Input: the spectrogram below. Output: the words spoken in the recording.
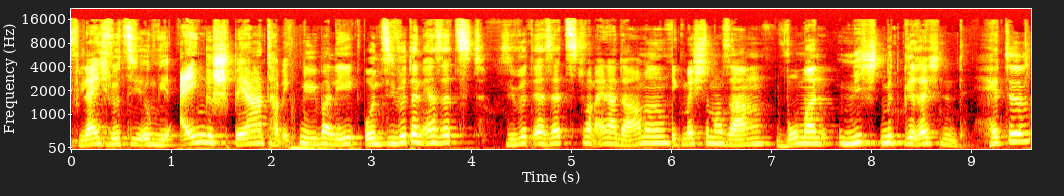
Vielleicht wird sie irgendwie eingesperrt, habe ich mir überlegt. Und sie wird dann ersetzt Sie wird ersetzt von einer Dame, ich möchte mal sagen, wo man nicht mit gerechnet hätte,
